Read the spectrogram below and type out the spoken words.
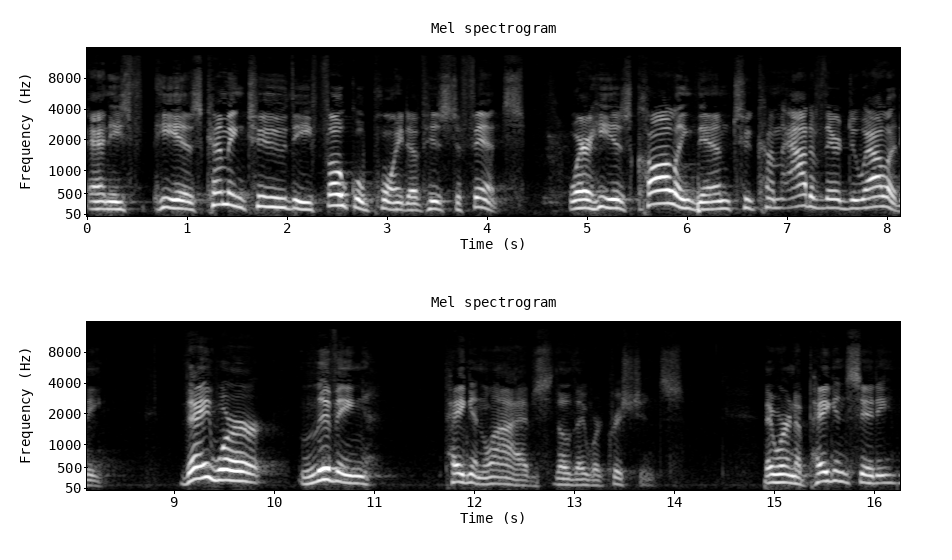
And he's, he is coming to the focal point of his defense, where he is calling them to come out of their duality. They were living pagan lives, though they were Christians. They were in a pagan city,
